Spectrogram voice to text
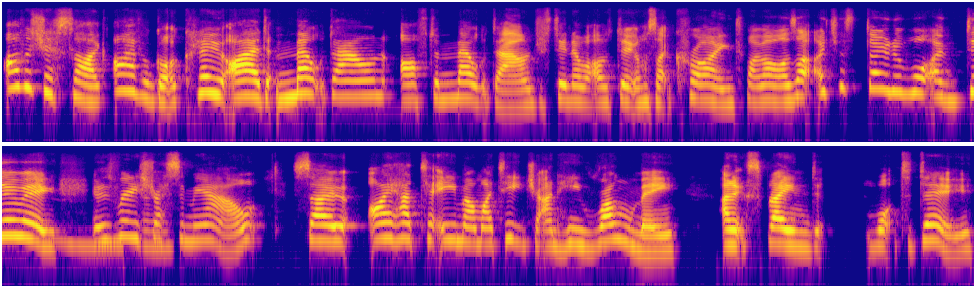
I was just like, I haven't got a clue. I had meltdown after meltdown, just didn't know what I was doing. I was like crying to my mum. I was like, I just don't know what I'm doing. It was mm, really Okay. stressing me out. So I had to email my teacher and he rung me and explained what to do.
